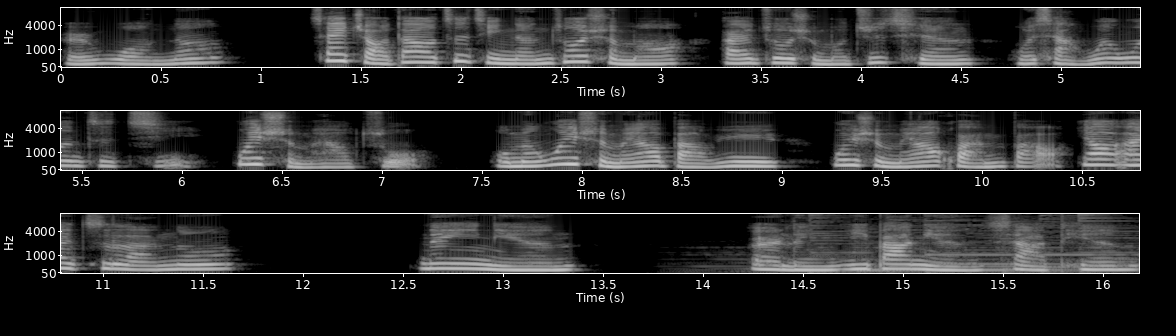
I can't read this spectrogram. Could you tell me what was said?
而我呢？在找到自己能做什么、该做什么之前，我想问问自己：为什么要做？我们为什么要保育？为什么要环保？要爱自然呢？那一年，二零一八年夏天，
